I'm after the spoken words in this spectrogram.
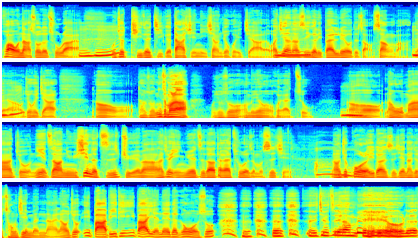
话我哪说得出来啊？嗯我就提着几个大行李箱就回家了。我还记得那是一个礼拜六的早上吧，对啊，我就回家了。然后他说你怎么了？我就说哦没有，我回来住。然后，然后我妈就你也知道女性的直觉嘛，她就隐约知道大概出了什么事情。然后就过了一段时间，他就冲进门来，然后就一把鼻涕一把眼泪的跟我说：“ 呃呃，就这样没有了，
